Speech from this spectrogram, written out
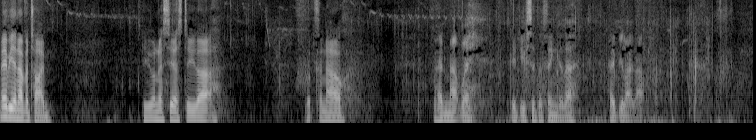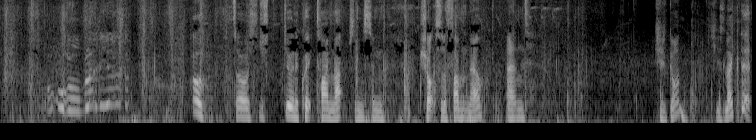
Maybe another time. Do you want to see us do that? But for now, we're heading that way. Good use of the finger there. Hope you like that. Oh, bloody hell. Oh, so I was just doing a quick time lapse and some shots of the thumbnail and she's gone. She's legged it.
